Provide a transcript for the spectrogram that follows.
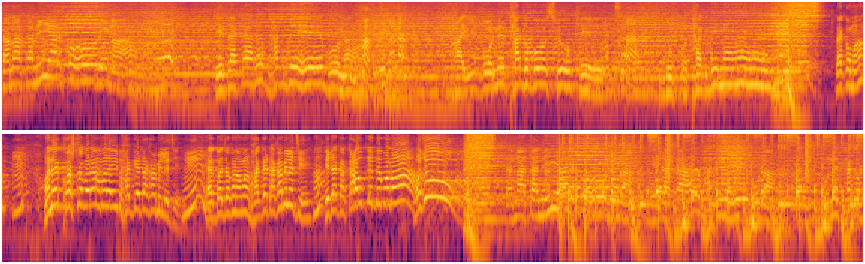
টানা টানি আর করো না। এ টাকার ভাগ দেবো না? ভাই বোনে থাকব সুখে। আচ্ছা। দুঃখ থাকবে না। দেখো মা অনেক কষ্ট করে আমার এই ভাগ্যে টাকা মিলেছে। একবার যখন আমার ভাগ্যে টাকা মিলেছে এ টাকা কাউকে দেবো না। হজু টানা টানি আর করো না। এ টাকা আর ভাগ দেবো না। মনে থাকব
